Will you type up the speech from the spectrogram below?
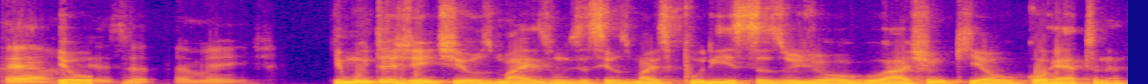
É, Eu, exatamente. Que muita gente, os mais, vamos dizer assim, os mais puristas do jogo, acham que é o correto, né?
